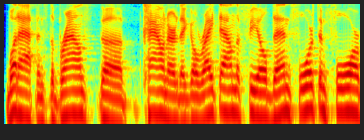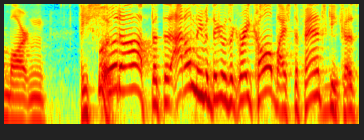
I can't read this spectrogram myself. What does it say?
What happens? The Browns, the counter, they go right down the field. Then fourth and four, Martin. He stood Look, up, but I don't even think it was a great call by Stefanski because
